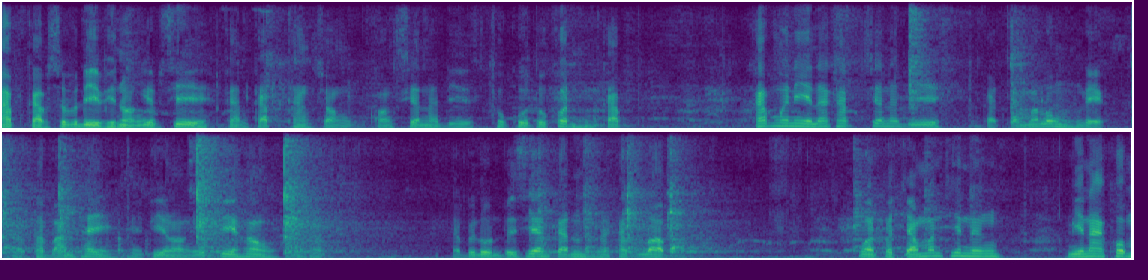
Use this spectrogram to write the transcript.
ครับกับสวัสดีพี่น้องเอฟซีแฟนครับทางช่องของเซียนนาดีทุกคู่ทุกคนครับครับมื้อนี้นะครับเซียนนาดีก็จะมาลงเลขรัฐบาลไทยให้พี่น้องเอฟซีเฮานะครับเดี๋ยวไปลุ้นไปเสี่ยงกันนะครับรอบงวดประจำวันที่หนึ่งมีนาคม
